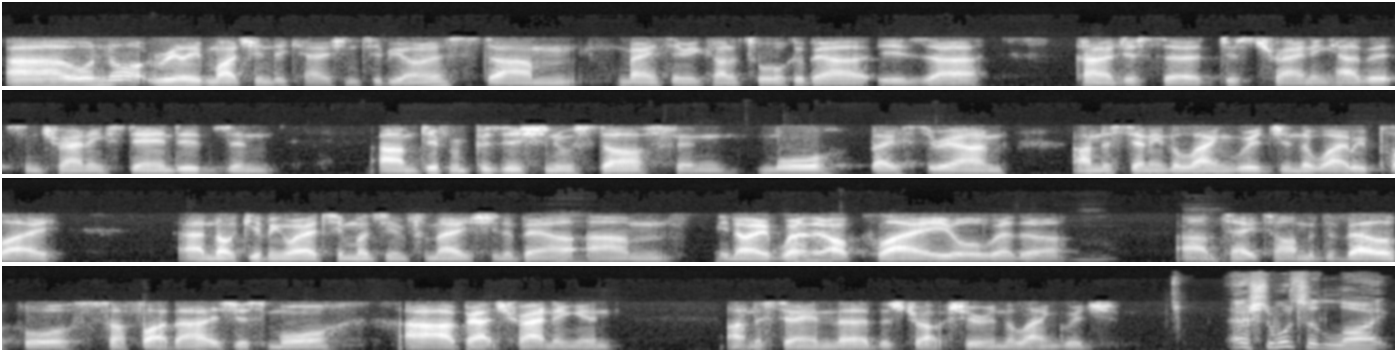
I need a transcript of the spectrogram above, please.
Uh, well, not really much indication to be honest. Um, main thing we kind of talk about is uh, kind of just uh, just training habits and training standards and um, different positional stuff and more based around understanding the language and the way we play. Uh, not giving away too much information about um, you know whether I'll play or whether um, take time to develop or stuff like that. It's just more uh, about training and understanding the the structure and the language. Ashton, what's it like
